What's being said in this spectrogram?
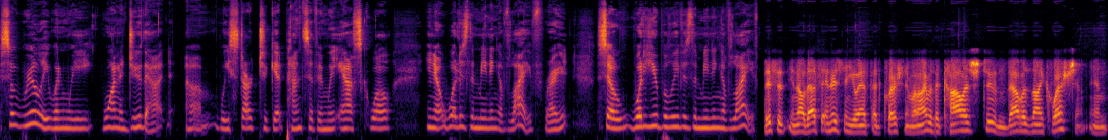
so really, when we want to do that, um, we start to get pensive and we ask, well, you know, what is the meaning of life, right? So, what do you believe is the meaning of life? This is, you know, that's interesting. You asked that question. When I was a college student, that was my question, and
